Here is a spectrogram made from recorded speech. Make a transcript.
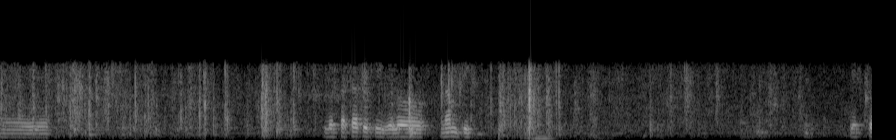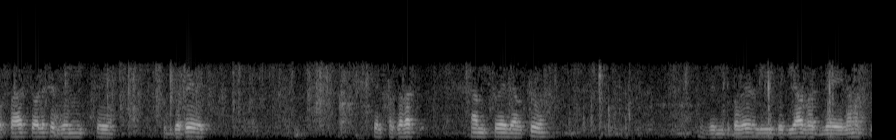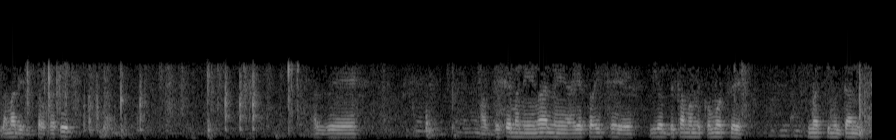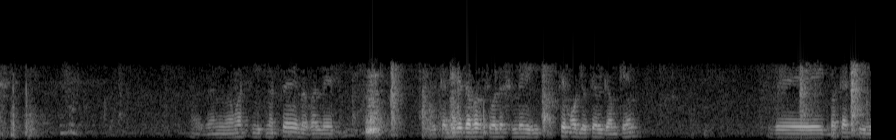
אה, לא שקטתי ולא נמתי. יש תופעה שהולכת ומתגברת של חזרת עם ישראל לארצו, ומתברר לי בדיעבד למה למדתי צרפתית. אז אה, עבדכם הנאמן אה, היה צריך אה, להיות בכמה מקומות כמעט סימולטנית. אז אני ממש מתנצל, אבל זה כנראה דבר שהולך להתעצם עוד יותר גם כן. והתבקשתי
